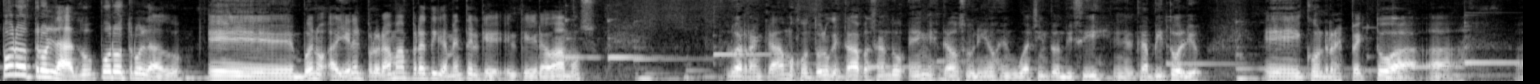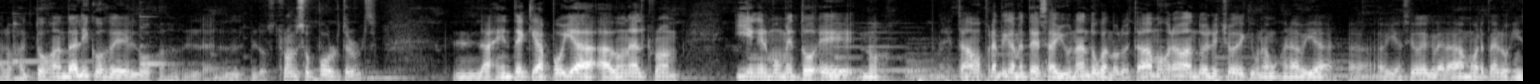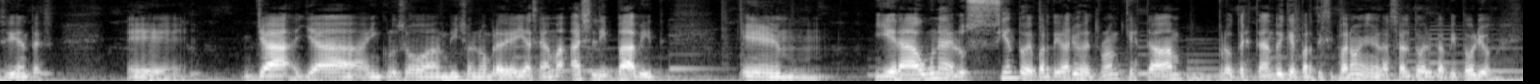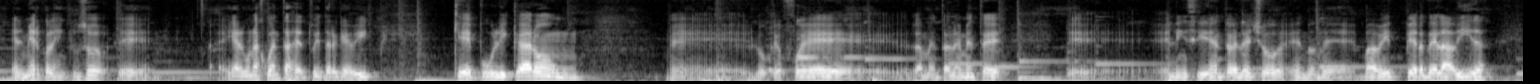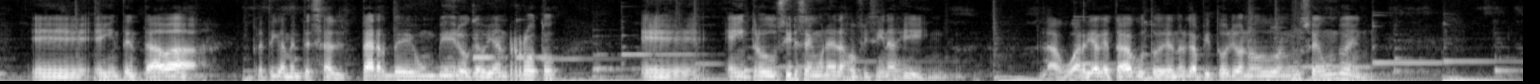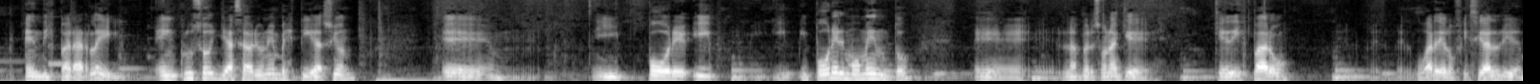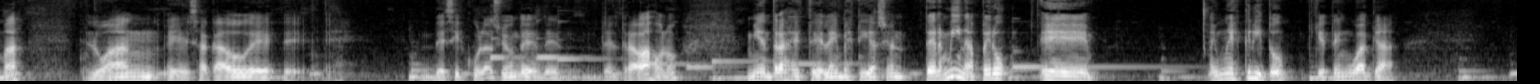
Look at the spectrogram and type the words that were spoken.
Por otro lado, por otro lado, eh, bueno, ayer el programa prácticamente el que, el que grabamos, lo arrancábamos con todo lo que estaba pasando en Estados Unidos, en Washington DC, en el Capitolio, eh, con respecto a, los actos vandálicos de los, los Trump supporters, la gente que apoya a Donald Trump y en el momento eh, nos estábamos prácticamente desayunando cuando lo estábamos grabando el hecho de que una mujer había, había sido declarada muerta en los incidentes. Eh, ya, ya incluso han dicho el nombre de ella, se llama Ashley Babbitt. Em, y era una de los cientos de partidarios de Trump que estaban protestando y que participaron en el asalto del Capitolio el miércoles. Incluso eh, hay algunas cuentas de Twitter que vi que publicaron eh, lo que fue lamentablemente eh, el incidente, el hecho en donde Babbitt pierde la vida. Eh, ella intentaba prácticamente saltar de un vidrio que habían roto e introducirse en una de las oficinas y la guardia que estaba custodiando el Capitolio no dudó en un segundo en, en dispararle e incluso ya se abrió una investigación y por, y, por el momento eh, la persona que, que disparó, el, guardia, el oficial y demás, lo han eh, sacado de, de, circulación del trabajo, ¿no? Mientras este, la investigación termina. Pero eh, en un escrito que tengo acá,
